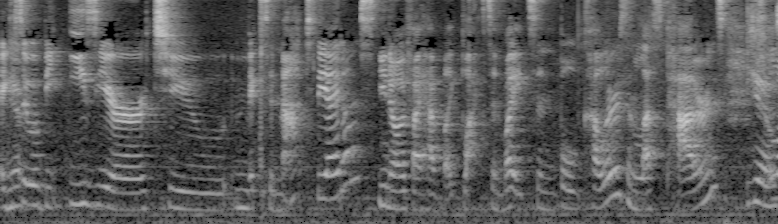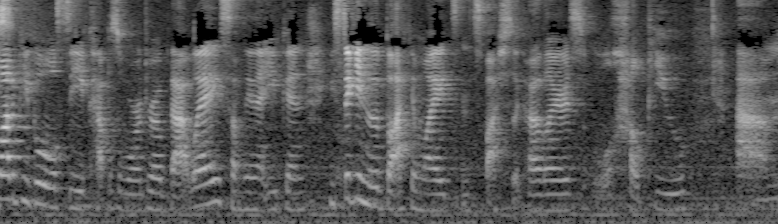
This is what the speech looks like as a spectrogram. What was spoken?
I guess Yep. it would be easier to mix and match the items. You know, if I have like blacks and whites and bold colors and less patterns. So a lot of people will see a capsule wardrobe that way. Something that you can, you sticking to the black and whites and splash the colors will help you. Um,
